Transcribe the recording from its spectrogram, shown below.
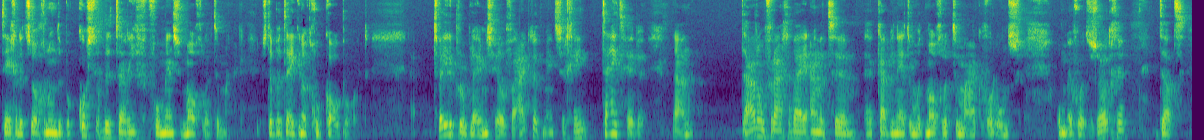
tegen het zogenoemde bekostigde tarief voor mensen mogelijk te maken. Dus dat betekent dat het goedkoper wordt. Het tweede probleem is heel vaak dat mensen geen tijd hebben. Nou, daarom vragen wij aan het uh, kabinet om het mogelijk te maken voor ons om ervoor te zorgen dat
